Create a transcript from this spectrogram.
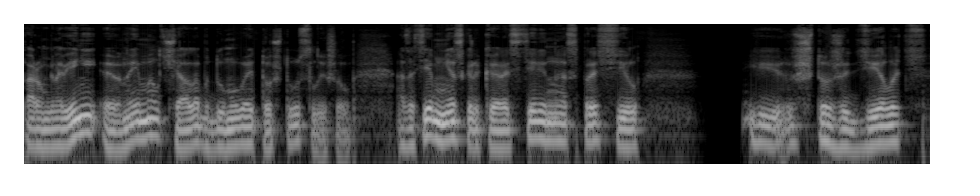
Пару мгновений Эоней молчал, обдумывая то, что услышал, а затем несколько растерянно спросил, И что же делать?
